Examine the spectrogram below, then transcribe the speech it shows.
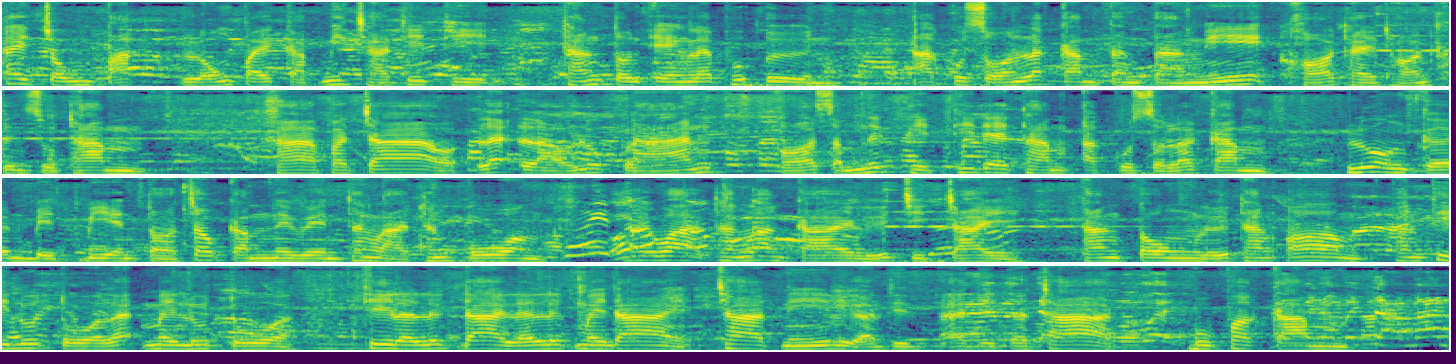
ให้จมปักหลงไปกับมิจฉาทิฏฐิ ทั้งตนเองและผู้อื่น อกุศลกรรมต่างๆ นี้ขอไถ่ถอนคืนสู่ธรรม ข้าพเจ้าและเหล่าลูกหลาน ขอสำนึกผิดที่ได้ทำอกุศลกรรม ล่วงเกินเบียดเบียนต่อเจ้ากรรมในเวรทั้งหลายทั้งปวง ไม่ว่าทางร่างกายหรือจิตใจ ทางตรงหรือทางอ้อม ทั้งที่รู้ตัวและไม่รู้ตัว ที่ระลึกได้และลึกไม่ได้ ชาตินี้หรืออดีตอดีตชาติ บุพกรรมจำมัน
